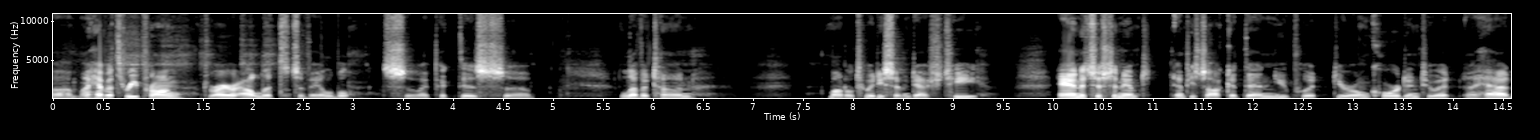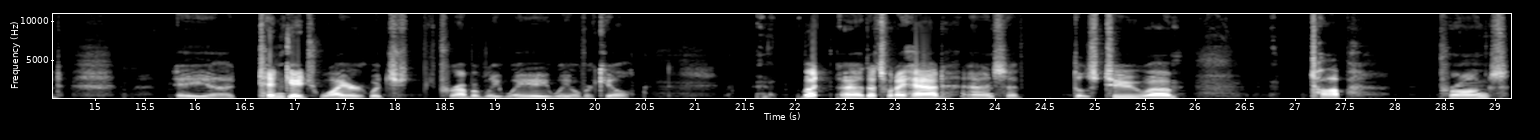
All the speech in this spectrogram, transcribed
Um, I have a three prong dryer outlet that's available, so I picked this uh, Leviton Model 287-T, and it's just an empty, empty socket. Then you put your own cord into it. I had a uh, 10 gauge wire, which probably way, way overkill but uh, that's what I had and so those two um, top prongs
